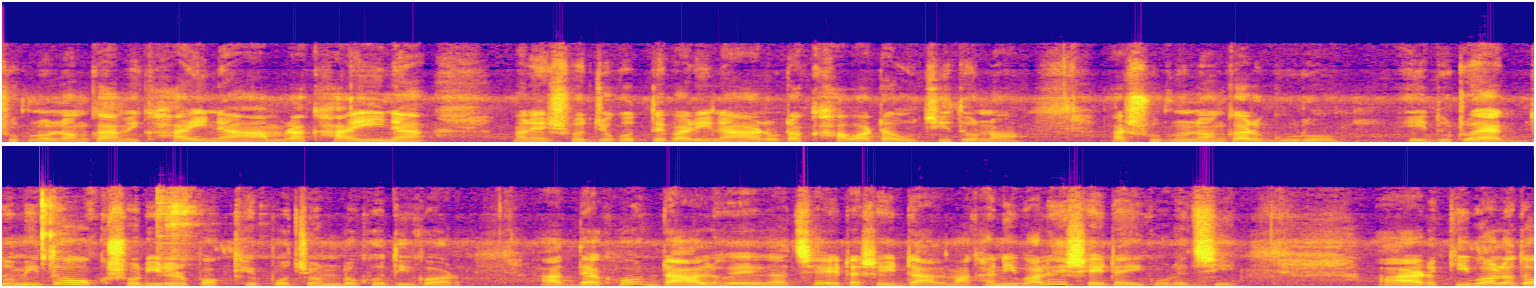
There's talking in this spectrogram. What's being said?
শুকনো লঙ্কা আমি খাই না। আমরা খাই না মানে সহ্য করতে পারি না, আর ওটা খাওয়াটা উচিতও না। আর শুকনো লঙ্কার গুঁড়ো, এই দুটো একদমই তো শরীরের পক্ষে প্রচণ্ড ক্ষতিকর। আর দেখো ডাল হয়ে গেছে, এটা সেই ডাল মাখানি বলে, সেটাই করেছি। আর কি বলো তো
